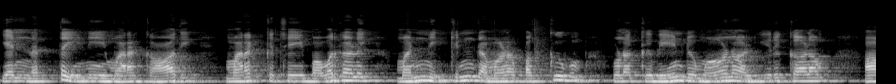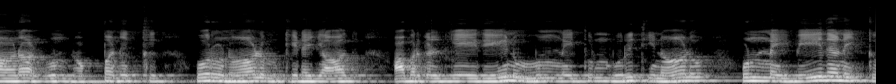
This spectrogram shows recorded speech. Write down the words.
எண்ணத்தை நீ மறக்காதே. மறக்கச் செய்பவர்களை மன்னிக்கின்ற மனப்பக்குவம் உனக்கு வேண்டுமானால் இருக்கலாம். ஆனால் உன் அப்பனுக்கு ஒரு நாளும் கிடையாது. அவர்கள் ஏதேனும் உன்னை துன்புறுத்தினாலோ உன்னை வேதனைக்கு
